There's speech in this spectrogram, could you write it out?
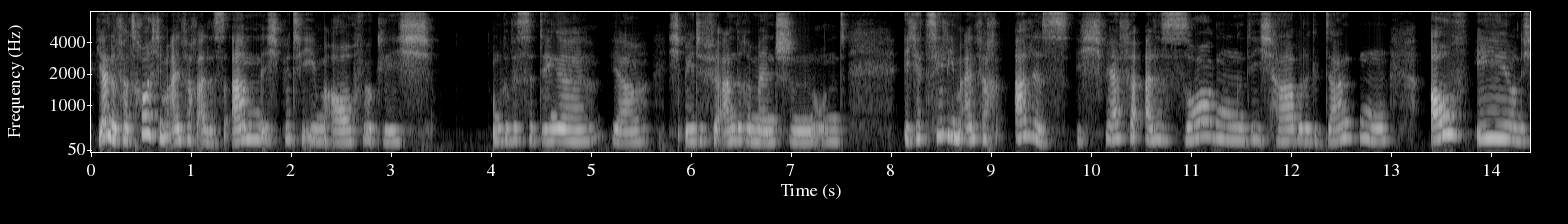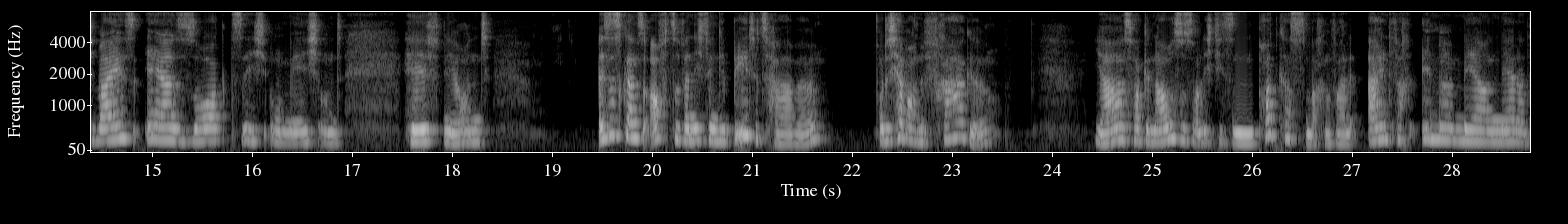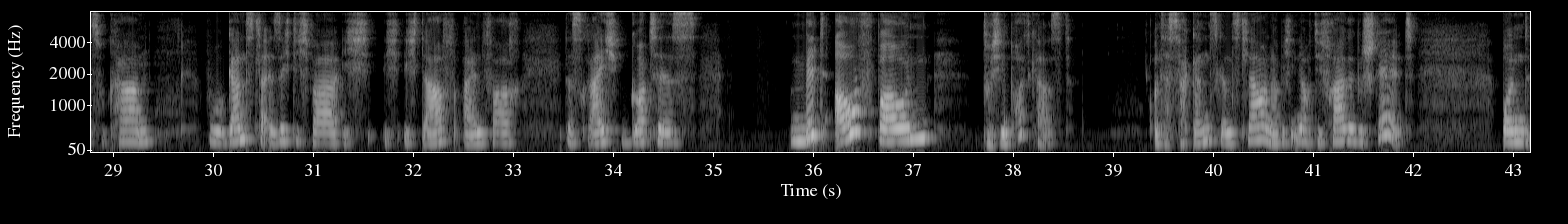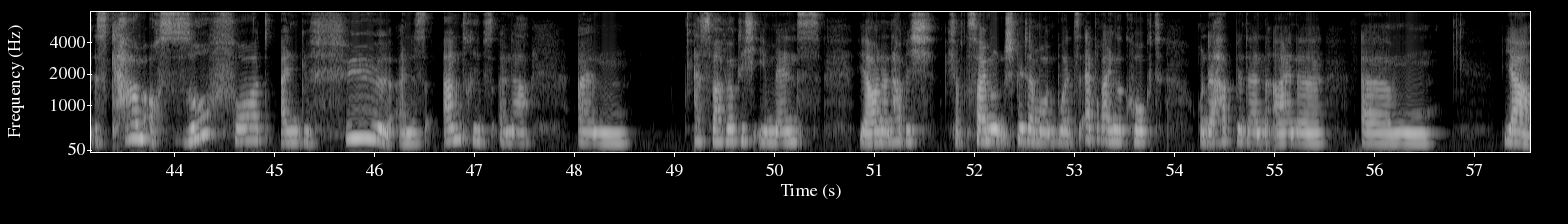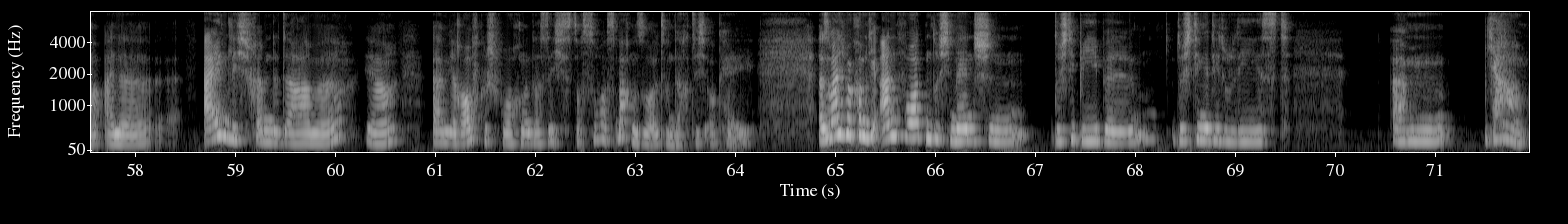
Ja, dann vertraue ich ihm einfach alles an. Ich bitte ihm auch wirklich um gewisse Dinge, ja, ich bete für andere Menschen und ich erzähle ihm einfach alles. Ich werfe alle Sorgen, die ich habe oder Gedanken auf ihn und ich weiß, er sorgt sich um mich und hilft mir. Und es ist ganz oft so, wenn ich dann gebetet habe und ich habe auch eine Frage. Ja, es war genauso, soll ich diesen Podcast machen, weil einfach immer mehr und mehr dazu kam, wo ganz klar ersichtlich war, ich, ich, ich darf einfach das Reich Gottes mit aufbauen durch den Podcast. Und das war ganz, ganz klar. Und habe ich ihnen auch die Frage gestellt. Und es kam auch sofort ein Gefühl eines Antriebs, einer, ein, es war wirklich immens. Ja, und dann habe ich, ich habe zwei Minuten später mal in WhatsApp reingeguckt und da hat mir dann eine, ähm, ja, eine eigentlich fremde Dame, ja, äh, mir raufgesprochen, dass ich doch sowas machen sollte. Und dachte ich, okay. Also manchmal kommen die Antworten durch Menschen, durch die Bibel, durch Dinge, die du liest. Ähm, ja.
